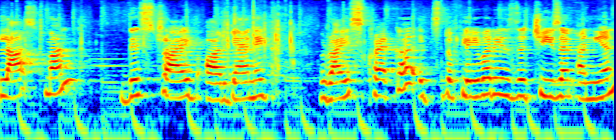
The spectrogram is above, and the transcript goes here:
last month this tribe organic rice cracker. It's the flavor is the cheese and onion.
